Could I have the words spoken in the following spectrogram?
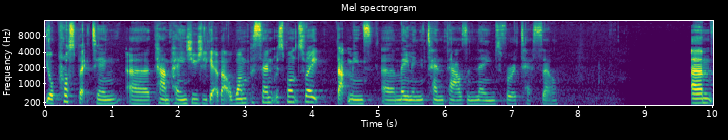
your prospecting uh, campaigns usually get about a 1% response rate, that means uh, mailing 10,000 names for a test cell. Um,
